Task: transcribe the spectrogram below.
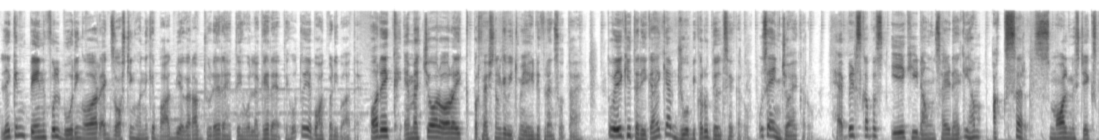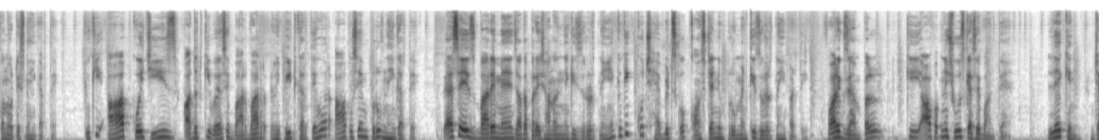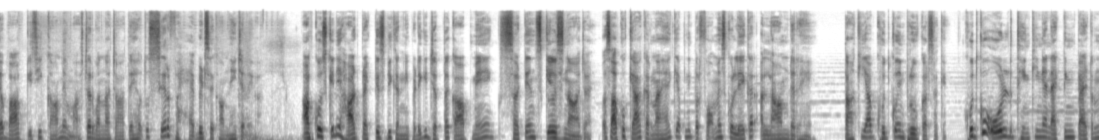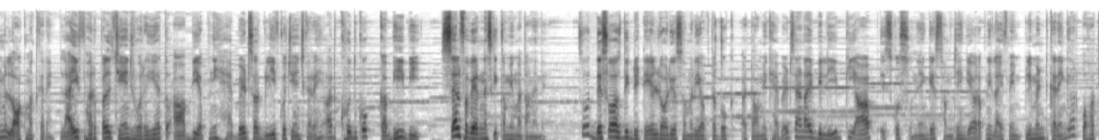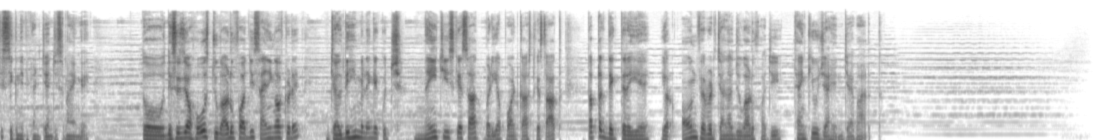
लेकिन पेनफुल बोरिंग और एग्जॉस्टिंग होने के बाद भी अगर आप जुड़े रहते हो, लगे रहते हो तो ये बहुत बड़ी बात है। और एक एमेच्योर और एक प्रोफेशनल के बीच में यही डिफरेंस होता है। तो एक ही तरीका है कि आप जो भी करो, दिल से करो, उसे एंजॉय करो। हैबिट्स का बस एक ही डाउन साइड है कि हम अक्सर स्मॉल मिस्टेक्स को नोटिस नहीं करते। क्योंकि आप कोई चीज़ आदत की वजह से बार बार रिपीट करते हो और आप उसे इम्प्रूव नहीं करते। वैसे इस बारे में ज़्यादा परेशान होने की ज़रूरत नहीं है क्योंकि कुछ हैबिट्स को कांस्टेंट इम्प्रूवमेंट की ज़रूरत नहीं पड़ती। फॉर एग्ज़ाम्पल कि आप अपने शूज़ कैसे बांधते हैं? लेकिन जब आप किसी काम में मास्टर बनना चाहते हैं तो सिर्फ़ हैबिट से काम नहीं चलेगा। आपको उसके लिए हार्ड प्रैक्टिस भी करनी पड़ेगी जब तक आप में सर्टेन स्किल्स ना आ जाए। बस आपको क्या करना है कि अपनी परफॉर्मेंस को लेकर अलार्म डर रहें ताकि आप खुद को इम्प्रूव कर सकें। खुद को old thinking and acting pattern में लॉक मत करें। लाइफ हर पल चेंज हो रही है तो आप भी अपनी हैबिट्स और बिलीफ को चेंज करें और खुद को कभी भी सेल्फ अवेयरनेस की कमी मत आने दें। So this was the detailed audio summary of the book atomic habits and I believe कि आप इसको सुनेंगे, समझेंगे और अपनी लाइफ में इम्प्लीमेंट करेंगे और बहुत ही सिग्निफिकेंट चेंजेस लाएँगे। तो this is your host Jugaadu Fauji signing off today जल्दी ही मिलेंगे कुछ नई चीज़ के साथ, बढ़िया पॉडकास्ट के साथ। तब तक देखते रहिए your own favourite channel Jugaadu Fauji. Thank you जय हिंद जय भारत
